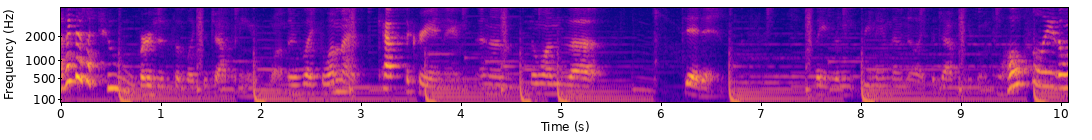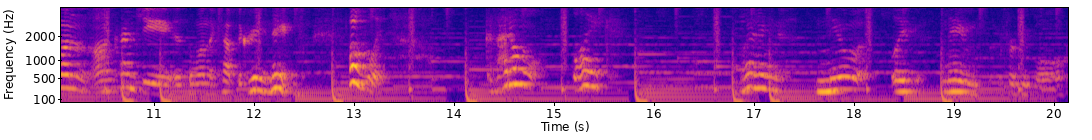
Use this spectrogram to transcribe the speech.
I think there's like two versions of like the Japanese one. There's like the one that kept the Korean names, and then the ones that didn't. They re- like the Japanese one. So hopefully the one on Crunchy is the one that kept the Korean names. Hopefully, because I don't like. learning new like names for people,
